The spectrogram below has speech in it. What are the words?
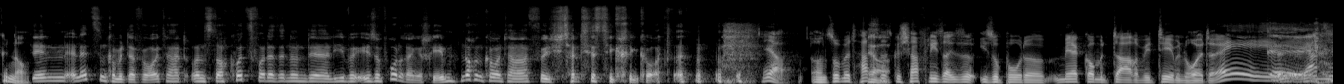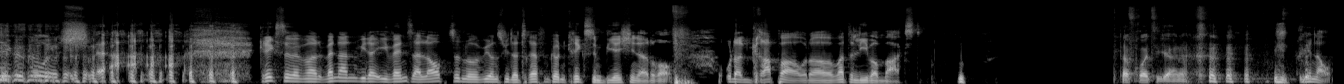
Genau. Den äh, letzten Kommentar für heute hat uns noch kurz vor der Sendung der liebe Isopode reingeschrieben. Noch ein Kommentar für die Statistikrekord. Ja, und somit hast Ja. du es geschafft, Lisa Iso Isopode. Mehr Kommentare wie Themen heute. Hey, herzlichen Glückwunsch. kriegst du, wenn, man, wenn dann wieder Events erlaubt sind oder wir uns wieder treffen können, kriegst du ein Bierchen da drauf. Oder ein Grappa oder was du lieber magst. da freut sich einer. Genau.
